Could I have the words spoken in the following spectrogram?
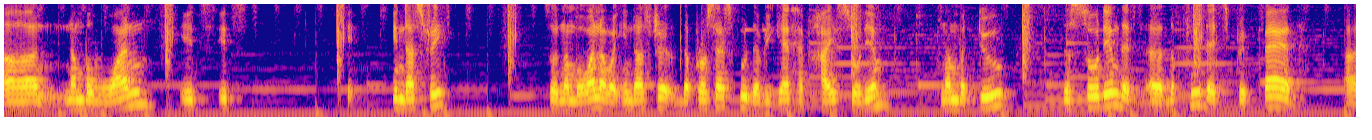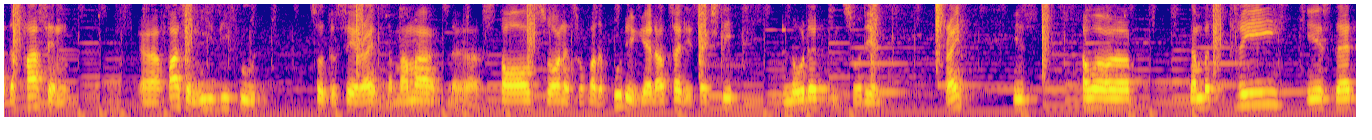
Uh, number one, it's it's industry. So number one, our industrial, the processed food that we get have high sodium. Number two, the sodium that uh, the food that's prepared, uh, the fast and uh, fast and easy food, so to say, right? The mamak, the stalls, so on and so forth. The food you get outside is actually loaded with sodium, right? Is our Number three is that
